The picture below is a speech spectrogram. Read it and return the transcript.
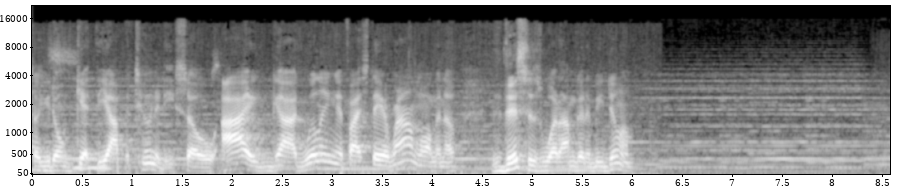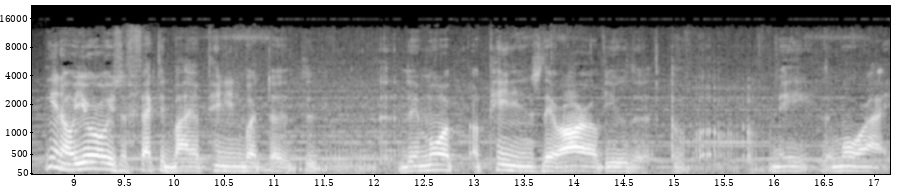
So you don't get the opportunity. So I, God willing, if I stay around long enough, this is what I'm going to be doing. you know, you're always affected by opinion, but the, the, the more opinions there are of you, the, of, of me, the more I,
